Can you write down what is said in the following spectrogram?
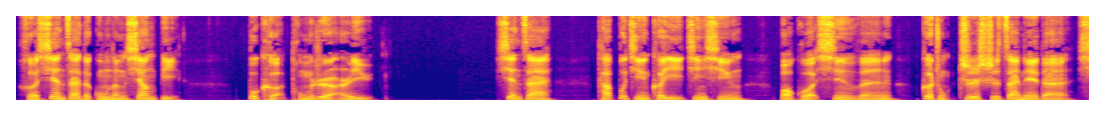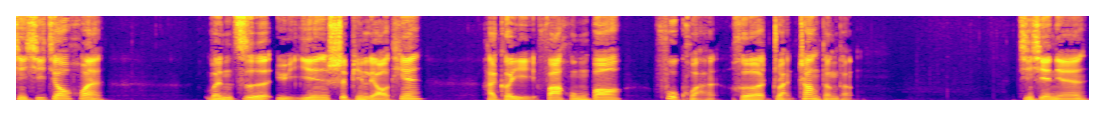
和现在的功能相比，不可同日而语。现在，它不仅可以进行包括新闻、各种知识在内的信息交换、文字、语音、视频聊天，还可以发红包、付款和转账等等。近些年，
